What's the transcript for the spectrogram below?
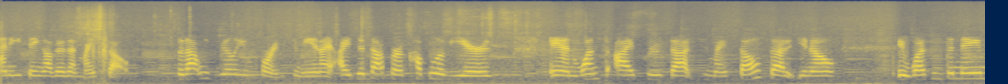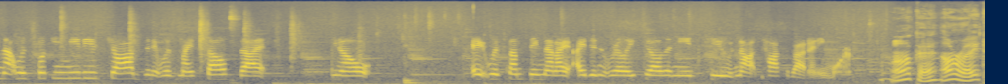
anything other than myself. So that was really important to me, and I, I did that for a couple of years. And once I proved that to myself, that you know, it wasn't the name that was booking me these jobs, and it was myself that, you know, it was something that I, I didn't really feel the need to not talk about anymore. Okay, all right.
